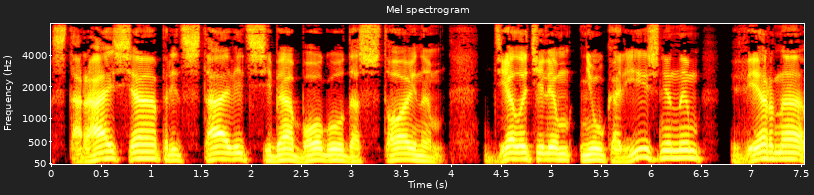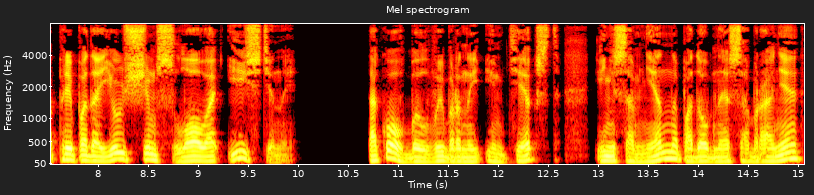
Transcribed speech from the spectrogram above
Старайся представить себя Богу достойным, делателем неукоризненным, верно преподающим слово истины. Таков был выбранный им текст, и, несомненно, подобное собрание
